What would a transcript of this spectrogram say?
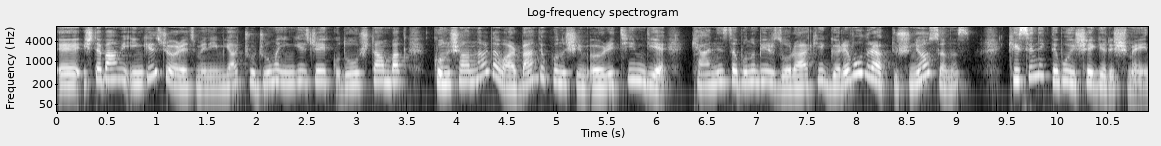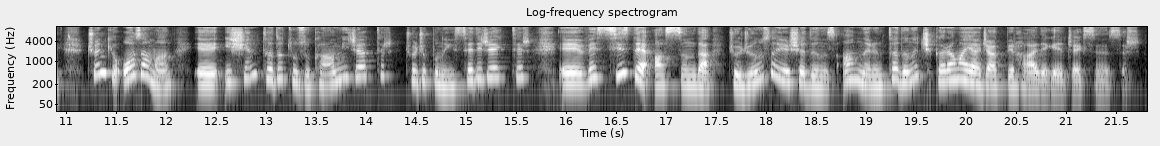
E, işte ben bir İngilizce öğretmeniyim. Ya çocuğuma İngilizceyi doğuştan bak konuşanlar da var. Ben de konuşayım, öğreteyim diye. Kendinizde bunu bir zoraki görev olarak düşünüyorsanız kesinlikle bu işe girişmeyin. Çünkü o zaman e, işin tadı tuzu kalmayacaktır. Çocuk bunu hissedecektir. E, ve siz de aslında çocuğunuzla yaşadığınız anların tadını çıkaramayacak bir hale geleceksinizdir.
